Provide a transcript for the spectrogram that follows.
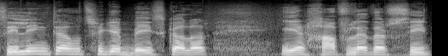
সিলিংটা হচ্ছে গিয়ে বেস কালারের হাফ লেদার সিট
